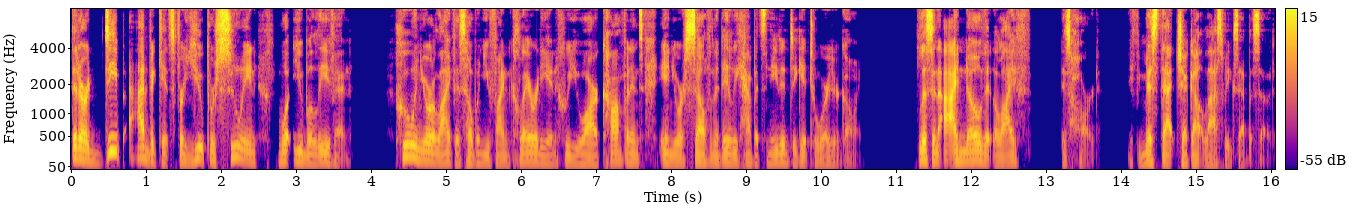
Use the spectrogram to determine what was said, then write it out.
that are deep advocates for you pursuing what you believe in? Who in your life is helping you find clarity in who you are, confidence in yourself, and the daily habits needed to get to where you're going? Listen, I know that life is hard. If you missed that, check out last week's episode.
